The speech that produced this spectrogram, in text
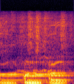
Música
